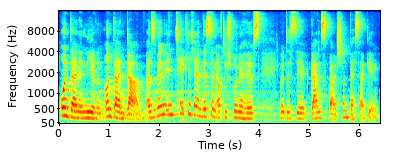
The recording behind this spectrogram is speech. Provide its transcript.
und deine Nieren und dein Darm. Also wenn du ihnen täglich ein bisschen auf die Sprünge hilfst, wird es dir ganz bald schon besser gehen.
